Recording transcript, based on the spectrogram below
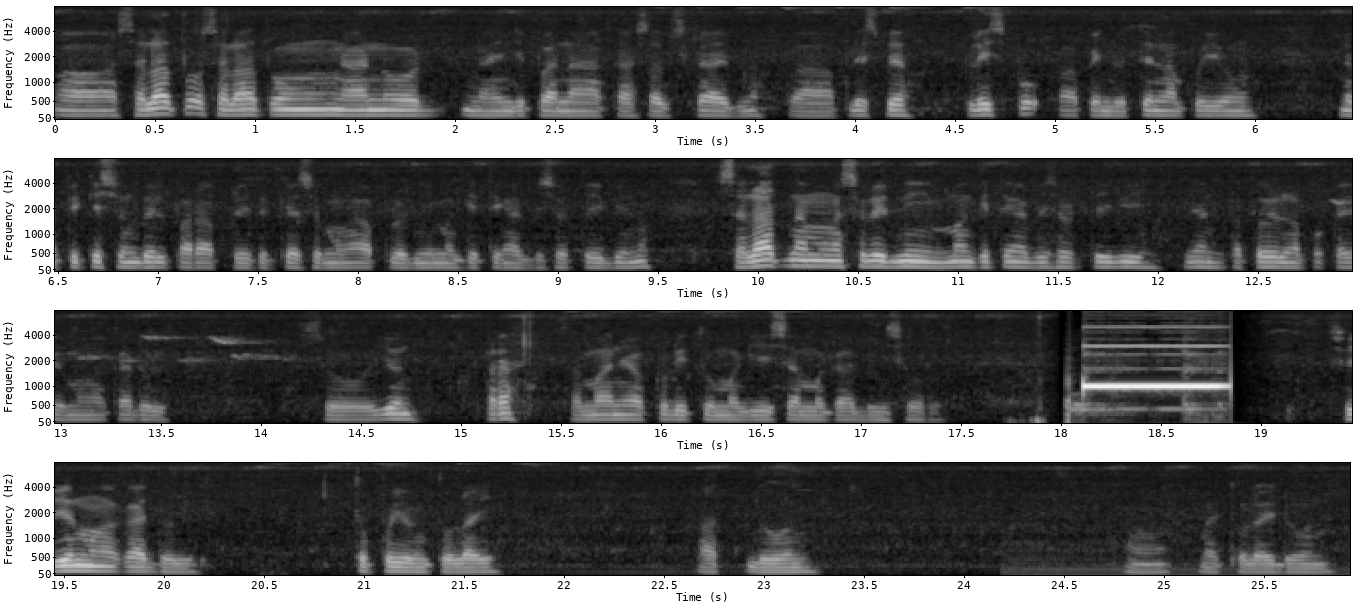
ah, sa lahat po, sa lahat pong nanood na hindi pa nakaka-subscribe, no? Ah, please, please po, ah, pindutin lang po yung notification bell para updated kayo sa mga upload ni Mangkiting Advisor TV. No? Sa lahat ng mga sulit ni Mangkiting Advisor TV, yan, patuloy lang po kayo mga kadol. So, yun, tara, samahan niyo ako dito mag-isa mag-adventure. So, yun mga kadol, ito po yung tulay. At doon, ah, may tulay doon.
